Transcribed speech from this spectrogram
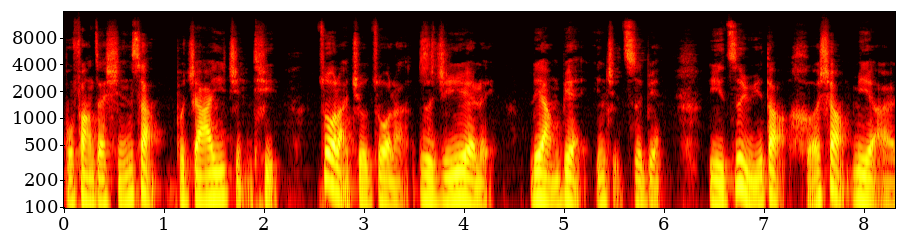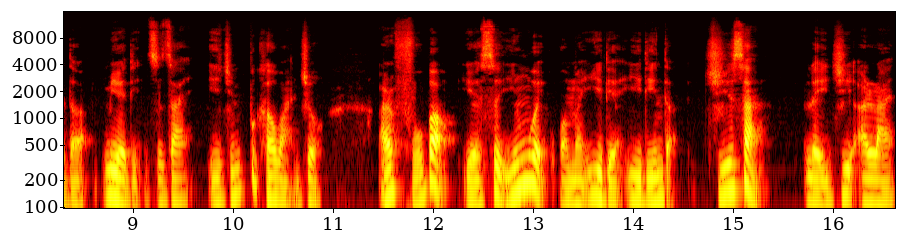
不放在心上，不加以警惕，做了就做了，日积月累，量变引起质变，以至于到合笑灭耳的灭顶之灾已经不可挽救。而福报也是因为我们一点一滴的。积善累积而来，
